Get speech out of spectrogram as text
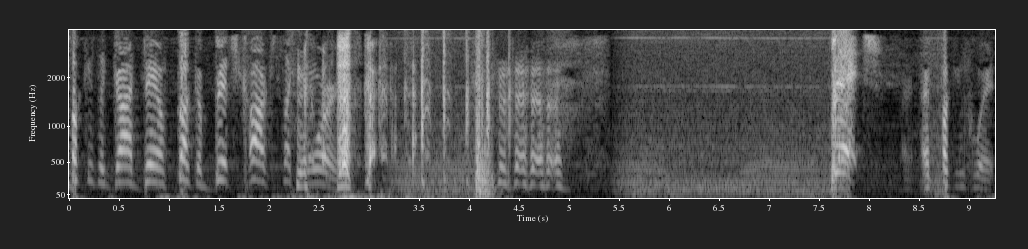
fuck is a goddamn fuck a bitch cock second word? bitch! I, I fucking quit.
